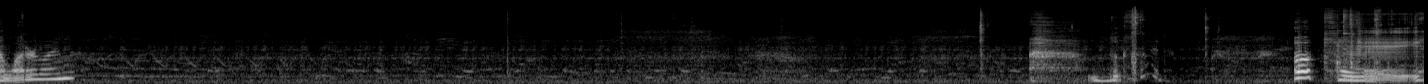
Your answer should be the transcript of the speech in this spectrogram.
my water line? Looks good. Okay.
